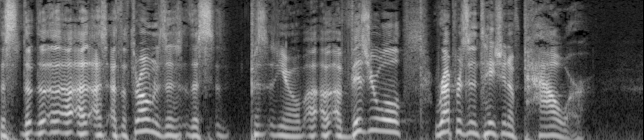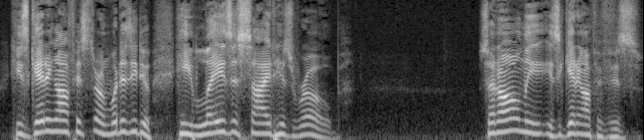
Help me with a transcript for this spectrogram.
The, the, the, uh, uh, uh the throne is this, you know, a, a visual representation of power. He's getting off his throne. What does he do? He lays aside his robe. So not only is he getting off of his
